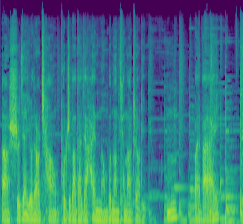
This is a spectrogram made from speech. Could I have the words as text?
啊，时间有点长，不知道大家还能不能听到这里？嗯，拜拜。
